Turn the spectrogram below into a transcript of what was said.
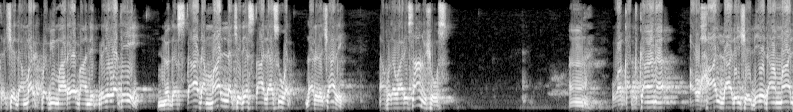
ته چې د مرګ په بیماری باندې پریوتې نو د ستا د مال نه چې دی ستا لاسوت دا د چا دی دا خو د وارثانو شوس وقد کان او حال دا دی چې دی دا مال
